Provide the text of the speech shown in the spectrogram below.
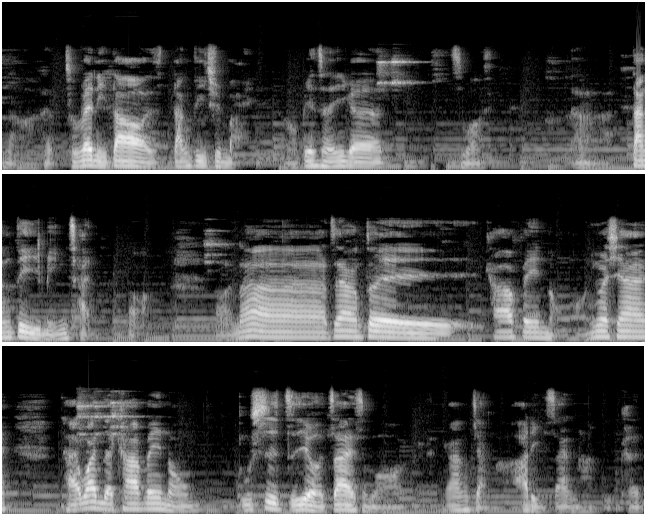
那除非你到当地去买，哦，变成一个什么呃当地名产，哦，啊，那这样对咖啡农哦。因为现在台湾的咖啡农不是只有在什么刚刚讲阿里山啊、古坑，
